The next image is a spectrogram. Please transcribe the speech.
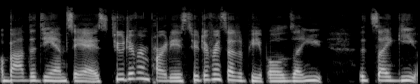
about the DMCA. It's two different parties, two different sets of people. It's like you, it's like you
